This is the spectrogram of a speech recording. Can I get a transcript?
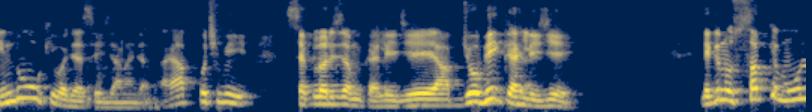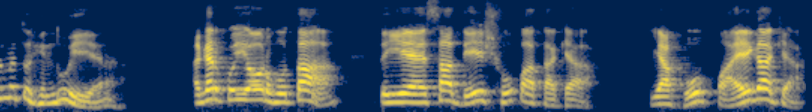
हिंदुओं की वजह से ही जाना जाता है। आप कुछ भी सेकुलरिज्म कह लीजिए, आप जो भी कह लीजिए, लेकिन उस सब के मूल में तो हिंदू ही है ना। अगर कोई और होता तो ये ऐसा देश हो पाता क्या? या हो पाएगा क्या?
